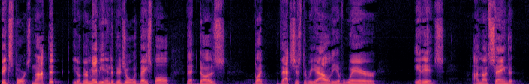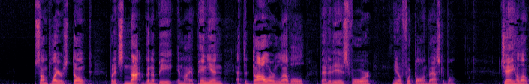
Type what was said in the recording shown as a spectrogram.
big sports. Not that you know there may be an individual with baseball that does, but that's just the reality of where it is. I'm not saying that some players don't, but it's not going to be, in my opinion, at the dollar level that it is for you know football and basketball. Jay, hello.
